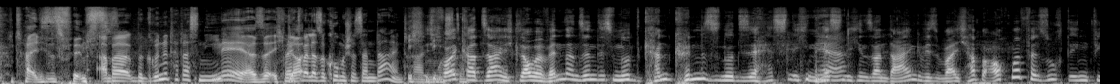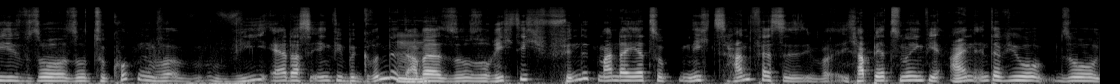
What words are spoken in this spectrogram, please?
Teil dieses Films. Aber begründet hat das nie? Nee, also ich glaube. weil er so komische Sandalen tragen Ich, ich wollte gerade sagen, ich glaube, wenn, dann sind es nur, kann, können es nur diese hässlichen, ja. hässlichen Sandalen gewesen Weil ich habe auch mal versucht, irgendwie so, so zu gucken, wie er das irgendwie begründet. Mhm. Aber so, so richtig findet man da jetzt so nichts Handfestes. Ich habe jetzt nur irgendwie ein Interview so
